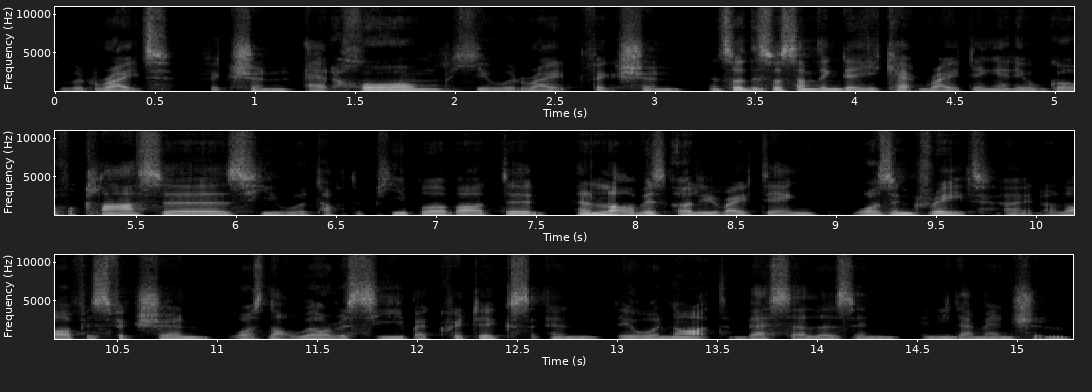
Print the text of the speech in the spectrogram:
he would write fiction. At home, he would write fiction. And so this was something that he kept writing and he would go for classes, he would talk to people about it. And a lot of his early writing wasn't great. Right? A lot of his fiction was not well received by critics and they were not bestsellers in any dimension.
